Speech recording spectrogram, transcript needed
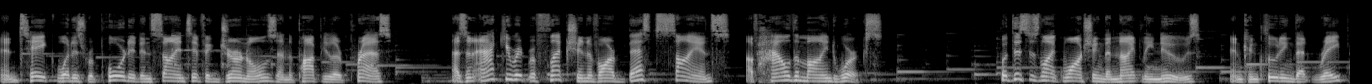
and take what is reported in scientific journals and the popular press as an accurate reflection of our best science of how the mind works. But this is like watching the nightly news and concluding that rape,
